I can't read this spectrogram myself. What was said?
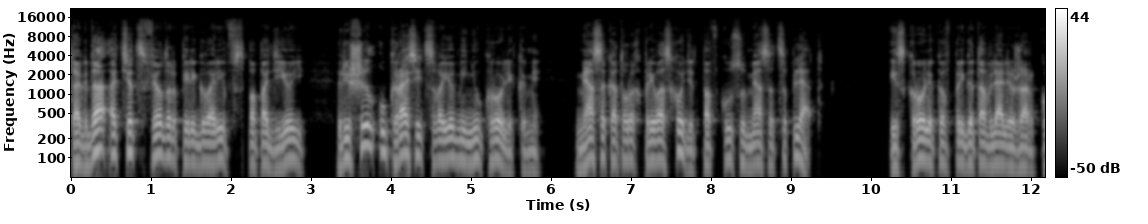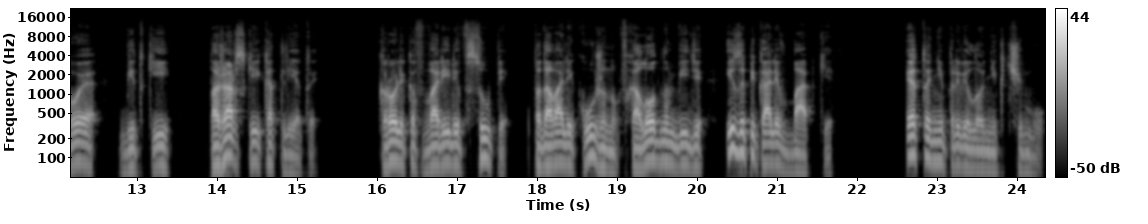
Тогда отец Федор, переговорив с попадьей, решил украсить свое меню кроликами, мясо которых превосходит по вкусу мясо цыплят. Из кроликов приготовляли жаркое, битки, пожарские котлеты. Кроликов варили в супе, подавали к ужину в холодном виде и запекали в бабки. Это не привело ни к чему.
